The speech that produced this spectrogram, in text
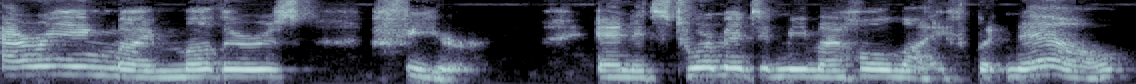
carrying my mother's fear, and it's tormented me my whole life. But now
